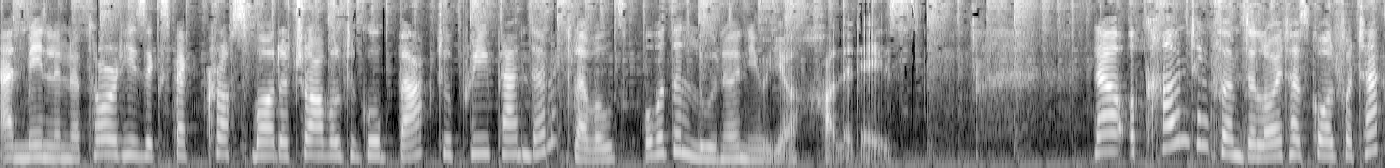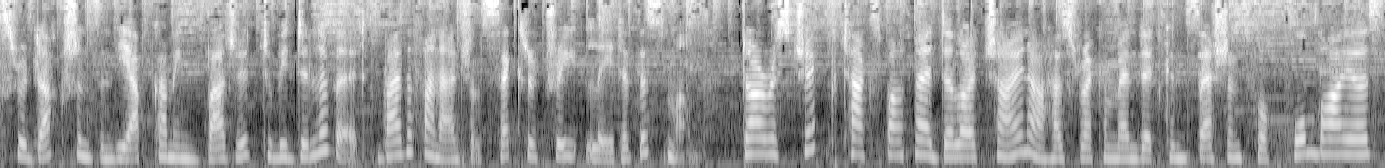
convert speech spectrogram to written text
And mainland authorities expect cross-border travel to go back to pre-pandemic levels over the Lunar New Year holidays. Now, accounting firm Deloitte has called for tax reductions in the upcoming budget to be delivered by the financial secretary later this month. Doris Chick, tax partner at Deloitte China, has recommended concessions for home buyers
